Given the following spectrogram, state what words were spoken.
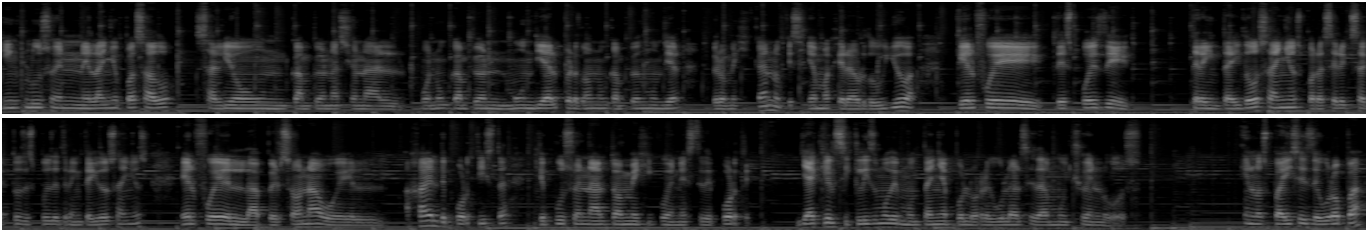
incluso en el año pasado salió un campeón nacional, bueno, un campeón mundial, perdón, un campeón mundial, pero mexicano que se llama Gerardo Ulloa, que él fue después de 32 años, para ser exactos, después de 32 años, él fue la persona o el, ajá, el deportista que puso en alto a México en este deporte, ya que el ciclismo de montaña por lo regular se da mucho en los en los países de Europa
